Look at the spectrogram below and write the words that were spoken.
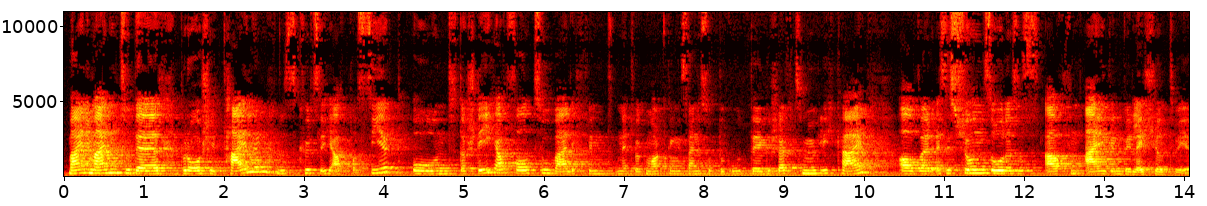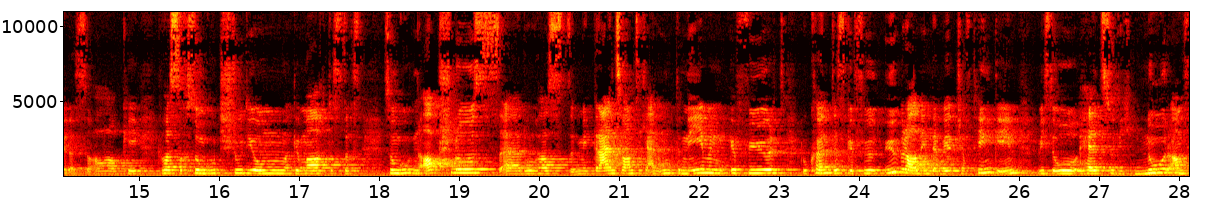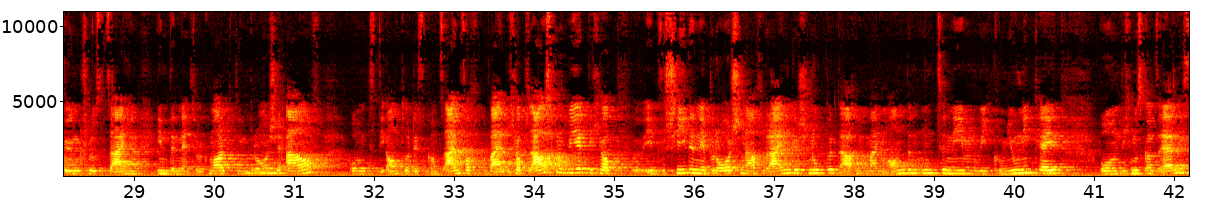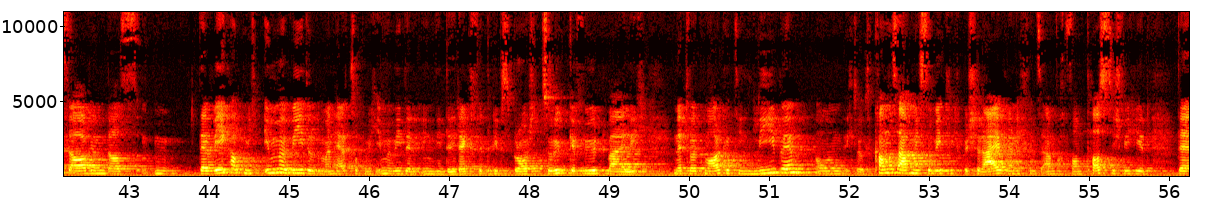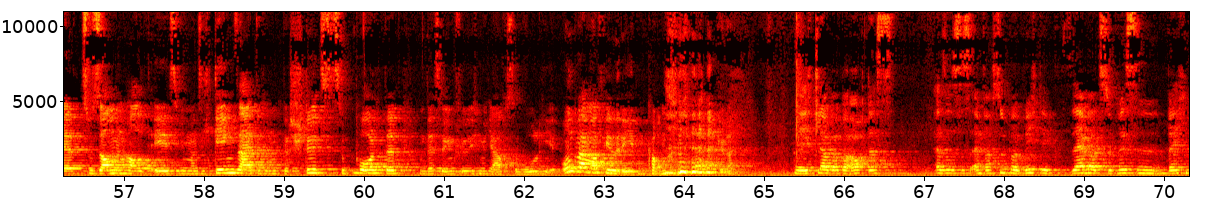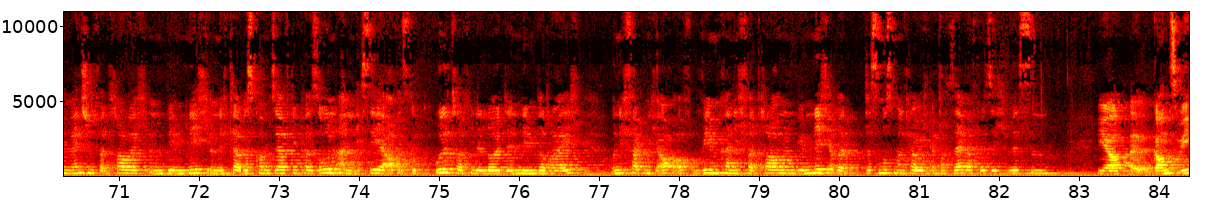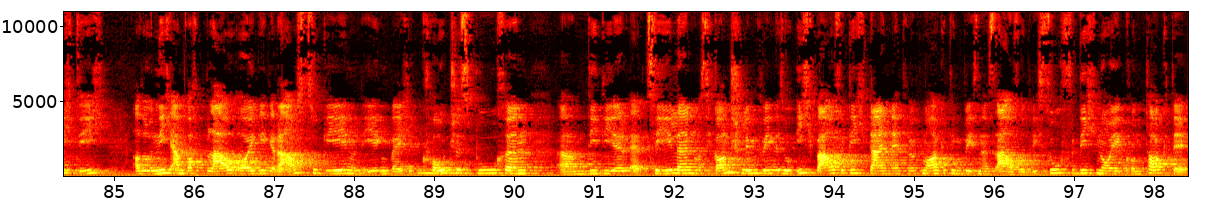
meine Meinung zu der Branche teilen. Das ist kürzlich auch passiert und da stehe ich auch voll zu, weil ich finde, Network Marketing ist eine super gute Geschäftsmöglichkeit. Aber es ist schon so, dass es auch von einigen belächelt wird. So, ah, okay, du hast doch so ein gutes Studium gemacht, du hast doch so einen guten Abschluss, äh, du hast mit 23 ein Unternehmen geführt, du könntest gefühlt überall in der Wirtschaft hingehen. Wieso hältst du dich nur am Führungsschlusszeichen in der Network Marketing Branche mhm. auf? Und die Antwort ist ganz einfach, weil ich habe es ausprobiert, ich habe in verschiedene Branchen auch reingeschnuppert, auch mit meinem anderen Unternehmen wie Communicate. Und ich muss ganz ehrlich sagen, dass der Weg hat mich immer wieder, oder mein Herz hat mich immer wieder in die Direktvertriebsbranche zurückgeführt, weil ich Network Marketing liebe und ich glaube, ich kann das auch nicht so wirklich beschreiben. Ich finde es einfach fantastisch, wie hier der Zusammenhalt ist, wie man sich gegenseitig unterstützt, supportet und deswegen fühle ich mich auch so wohl hier. Und weil man viel reden kann. genau. ja, ich glaube aber auch, dass also es ist einfach super wichtig, selber zu wissen, welchen Menschen vertraue ich und wem nicht. Und ich glaube, es kommt sehr auf die Person an. Ich sehe ja auch, es gibt ultra viele Leute in dem Bereich. Und ich frage mich auch oft, wem kann ich vertrauen und wem nicht. Aber das muss man, glaube ich, einfach selber für sich wissen. Ja, äh, ganz wichtig. Also nicht einfach blauäugig rauszugehen und irgendwelche Coaches buchen ähm, die dir erzählen, was ich ganz schlimm finde, so ich baue für dich dein Network Marketing Business auf oder ich suche für dich neue Kontakte.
